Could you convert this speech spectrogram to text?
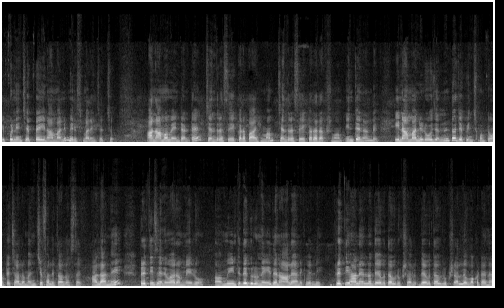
ఇప్పుడు నేను చెప్పే ఈ నామాన్ని మీరు స్మరించవచ్చు ఆ నామం ఏంటంటే చంద్రశేఖర పాహిమం చంద్రశేఖర రక్షమం. ఇంతేనండి. ఈ నామాన్ని రోజంతా జపించుకుంటూ ఉంటే చాలా మంచి ఫలితాలు వస్తాయి. అలానే ప్రతి శనివారం మీరు మీ ఇంటి దగ్గర ఉన్న ఏదైనా ఆలయానికి వెళ్ళి ప్రతి ఆలయంలో దేవతా వృక్షాలు దేవతా వృక్షాల్లో ఒకటైన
